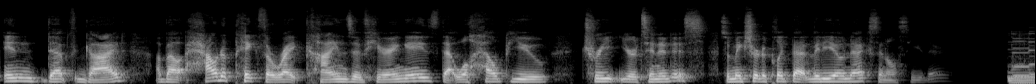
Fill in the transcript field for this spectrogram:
in-depth guide about how to pick the right kinds of hearing aids that will help you treat your tinnitus. So make sure to click that video next and I'll see you there.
